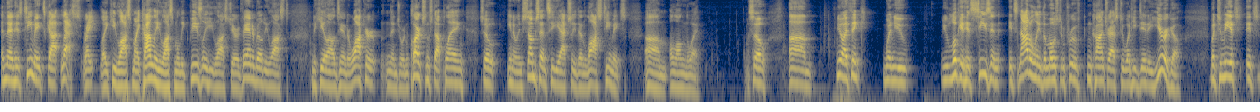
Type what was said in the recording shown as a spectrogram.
and then his teammates got less, right? Like he lost Mike Conley, he lost Malik Beasley, he lost Jared Vanderbilt, he lost Nickeil Alexander Walker, and then Jordan Clarkson stopped playing. So, you know, in some sense, he actually then lost teammates um, along the way. So, um, you know, I think when you you look at his season, it's not only the most improved in contrast to what he did a year ago, but to me, it's it's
